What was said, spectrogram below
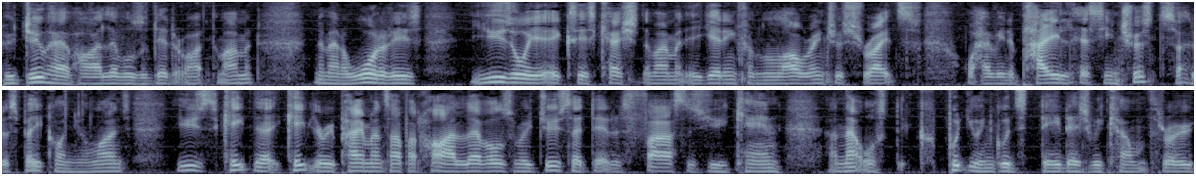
who do have high levels of debt right at the moment, no matter what it is, use all your excess cash at the moment you're getting from the lower interest rates or having to pay less interest, so to speak, on your loans. Use keep that keep your repayments up at higher levels and reduce that debt as fast as you can, and that will put you in good stead as we come through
